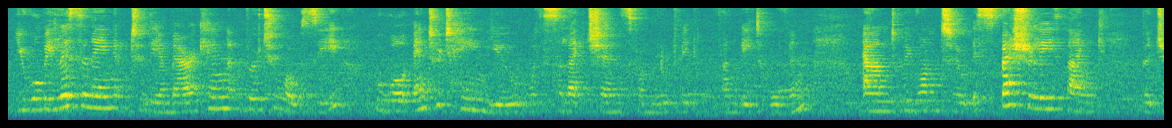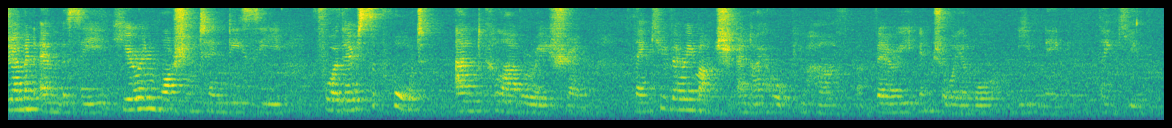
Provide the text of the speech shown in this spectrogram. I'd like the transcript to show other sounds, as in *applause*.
You will be listening to the American virtuosi who will entertain you with selections from Ludwig van Beethoven and we want to especially thank the German Embassy here in Washington DC for their support and collaboration. Thank you very much and I hope you have very enjoyable evening. Thank you.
